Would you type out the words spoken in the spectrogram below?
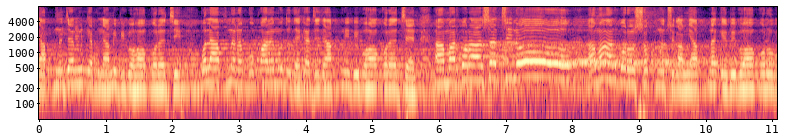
আপনি জানেন কি? আপনি, আমি বিবাহ করেছি। বলে আপনারা গোপালের মতো দেখাচ্ছে যে আপনি বিবাহ করেছেন। আমার বড় আশা ছিল, আমার বড় স্বপ্ন ছিল আমি আপনাকে বিবাহ করব।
